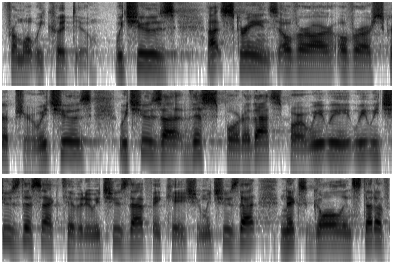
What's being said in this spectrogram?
from what we could do. We choose uh, screens over our, over our scripture. We choose, we choose uh, this sport or that sport. We, we, we, we choose this activity. We choose that vacation. We choose that next goal instead of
